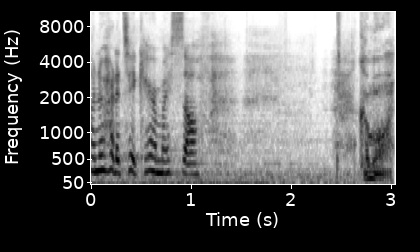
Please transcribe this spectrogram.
I know how to take care of myself. Come on.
